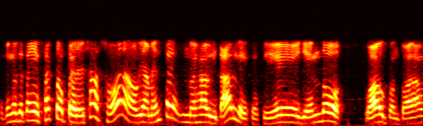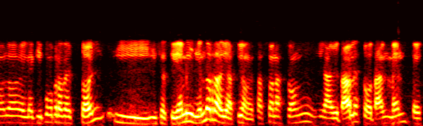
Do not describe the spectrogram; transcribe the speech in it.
No tengo el detalle exacto, pero esa zona obviamente no es habitable. Se sigue yendo wow, con todo el equipo protector y, se sigue midiendo radiación. Esas zonas son inhabitables totalmente.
